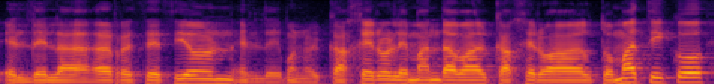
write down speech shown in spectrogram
el de la recepción, el de, bueno, el cajero le mandaba al cajero automático,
